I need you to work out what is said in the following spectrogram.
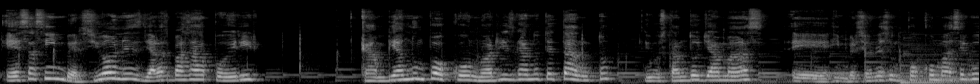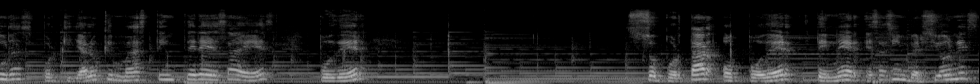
esas inversiones ya las vas a poder ir cambiando un poco, no arriesgándote tanto y buscando ya más eh, inversiones un poco más seguras, porque ya lo que más te interesa es poder soportar o poder tener esas inversiones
